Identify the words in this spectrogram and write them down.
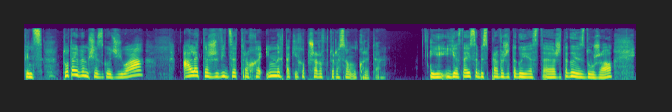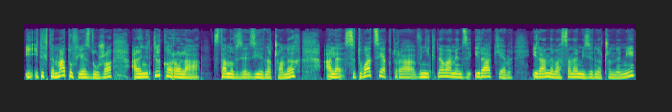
Więc tutaj bym się zgodziła, ale też widzę trochę innych takich obszarów, które są ukryte. I, I ja zdaję sobie sprawę, że tego jest, e, że tego jest dużo i, i tych tematów jest dużo, ale nie tylko rola Stanów Zjednoczonych, ale sytuacja, która wyniknęła między Irakiem, Iranem a Stanami Zjednoczonymi,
